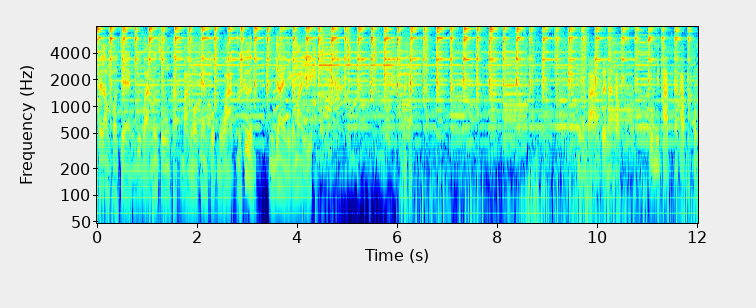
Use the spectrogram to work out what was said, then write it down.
ไปลำสอดแจงอยู่บ้านโน้นสูงครับบ้านหมอแกนกบหมู่วาดเมื่อคืนหนึ่งย่ายนี่ก็มาอีกนะครับนี่บ้านเป็นนะครับภูมิทัศน์นะครับตรง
